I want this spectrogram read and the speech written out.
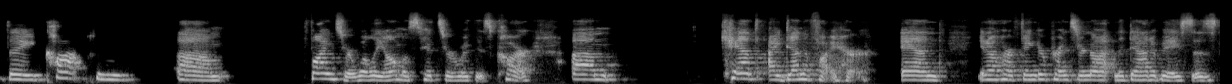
the cop who um, finds her. Well, he almost hits her with his car. Um, can't identify her. And, you know, her fingerprints are not in the databases.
